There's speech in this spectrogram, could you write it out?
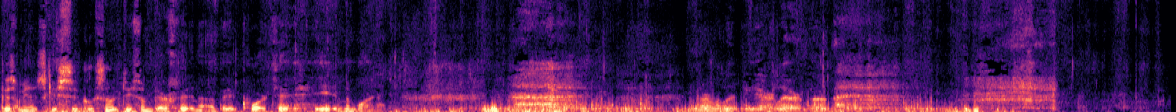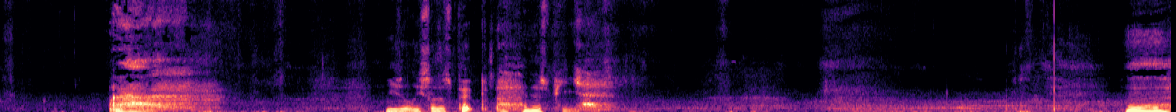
gives me an excuse to go some, do some barefooting at about quarter to eight in the morning. Normally it'd be earlier, but he's at least his poop and his pee. Come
